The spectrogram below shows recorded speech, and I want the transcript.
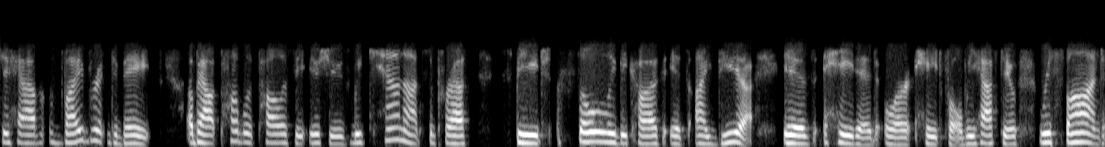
to have vibrant debates about public policy issues, we cannot suppress speech solely because its idea is hated or hateful. We have to respond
